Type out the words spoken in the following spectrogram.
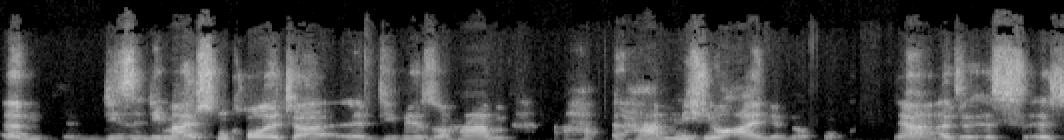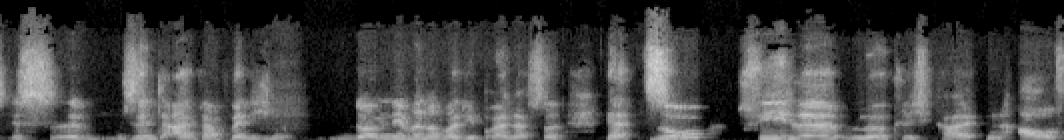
ähm, diese, die meisten Kräuter, äh, die wir so haben, ha haben nicht nur eine Wirkung. Ja, also es, es ist, äh, sind einfach, wenn ich, nehmen wir nochmal die Brennnessel, der hat so viele Möglichkeiten auf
